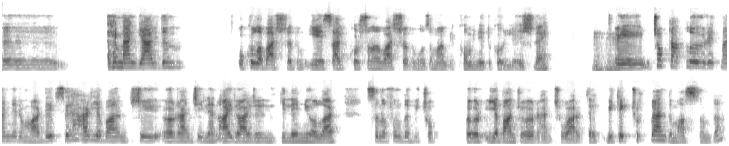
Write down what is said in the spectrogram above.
Ee, hemen geldim okula başladım. ESL kursuna başladım o zaman bir community kolejde. Ee, çok tatlı öğretmenlerim vardı. Hepsi her yabancı öğrenciyle ayrı ayrı ilgileniyorlar. Sınıfımda birçok yabancı öğrenci vardı. Bir tek Türk bendim aslında.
